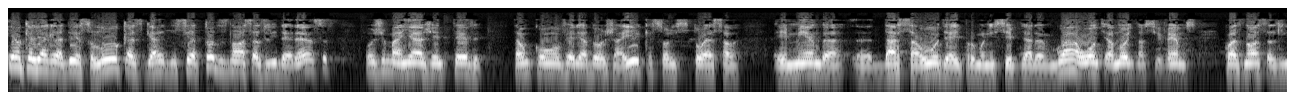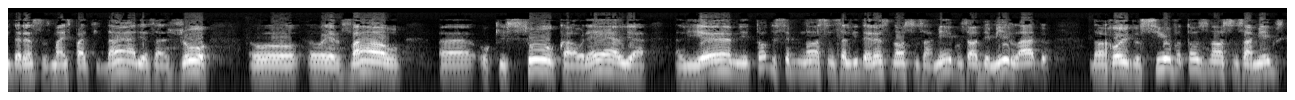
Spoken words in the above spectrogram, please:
Eu que lhe agradeço, Lucas, agradecer a todas as nossas lideranças. Hoje de manhã a gente teve, então, com o vereador Jair, que solicitou essa emenda uh, da saúde aí para o município de Aranguá. Ontem à noite nós tivemos com as nossas lideranças mais partidárias, a Jô, o, o Erval, uh, o Kissuco, a Aurélia, a Liane, todas as nossas lideranças, nossos amigos, o Ademir lá do, do Arroio do Silva, todos os nossos amigos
